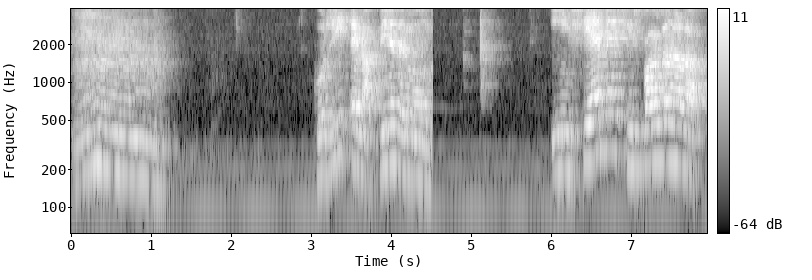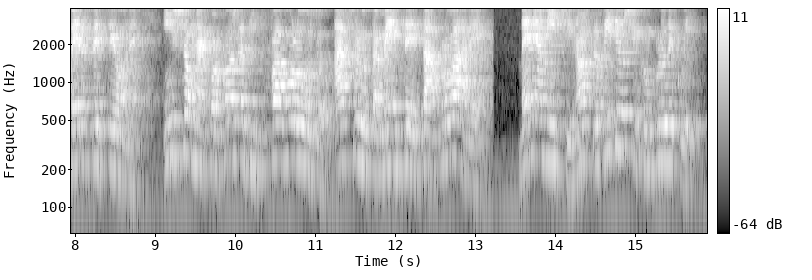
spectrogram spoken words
Mmm. Così è la fine del mondo. Insieme si sposano alla perfezione. Insomma è qualcosa di favoloso, assolutamente da provare. Bene amici, il nostro video si conclude qui.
